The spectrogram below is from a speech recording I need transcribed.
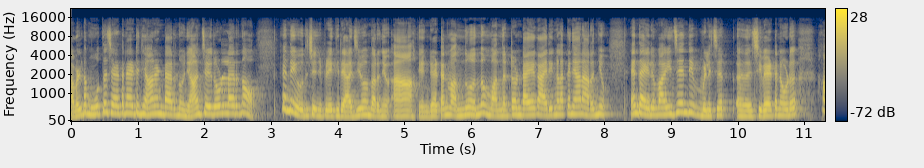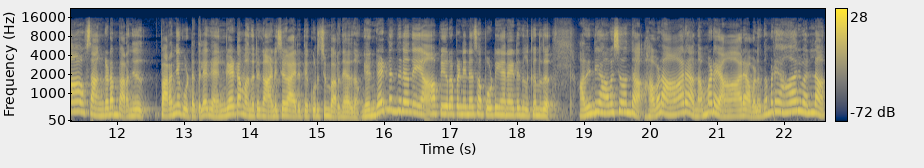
അവളുടെ മൂത്ത ചേട്ടനായിട്ട് ഞാനുണ്ടായിരുന്നു. ഞാൻ ചെയ്തോളായിരുന്നോ എന്ന് ചോദിച്ചു കഴിഞ്ഞപ്പോഴേക്ക് രാജീവൻ പറഞ്ഞു ആ ഗംഗേട്ടൻ വന്നു എന്നും വന്നിട്ടുണ്ടായ കാര്യങ്ങളൊക്കെ ഞാൻ അറിഞ്ഞു. എന്തായാലും വൈജയന്തി വിളിച്ച ശിവേട്ടനോട് ആ സങ്കടം പറഞ്ഞ് പറഞ്ഞ കൂട്ടത്തിൽ ഗംഗേട്ടൻ വന്നിട്ട് കാണിച്ച കാര്യത്തെക്കുറിച്ചും പറഞ്ഞായിരുന്നു. ഗംഗേട്ടൻ എന്തിനാന്ന് ആ പീറപ്പെണ്ണിനെ സപ്പോർട്ട് ചെയ്യാനായിട്ട് നിൽക്കുന്നത്? അതിന്റെ ആവശ്യം എന്താ? അവൾ ആരാ? നമ്മുടെ ആരാ അവൾ? നമ്മുടെ ആരുമല്ല.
